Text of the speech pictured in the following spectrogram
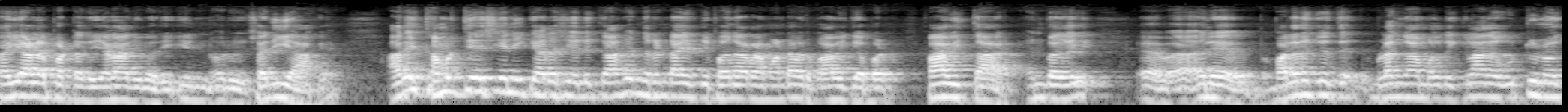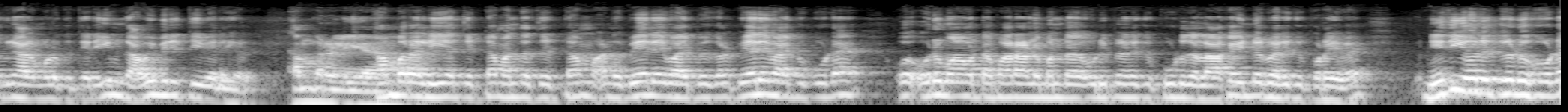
கையாளப்பட்டது ஜனாதிபதியின் ஒரு சதியாக. அதை தமிழ் தேசிய நீக்க அரசியலுக்காக இந்த ரெண்டாயிரத்தி பதினாறாம் ஆண்டு அவர் பாவிக்கப்பட் பாவித்தார் என்பதை அதில் பலருக்கு விளங்காமல் இருக்கலாம் அதை உற்று நோக்கினால் உங்களுக்கு தெரியும் இந்த அபிவிருத்தி வேலைகள். கம்பரலிய. கம்பரலிய திட்டம் அந்த திட்டம் அந்த வேலை வாய்ப்புகள் வேலை வாய்ப்பு கூட ஒரு மாவட்ட பாராளுமன்ற உறுப்பினருக்கு கூடுதலாக இன்னொருவருக்கு குறைவு. நிதி ஒதுக்கீடு கூட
